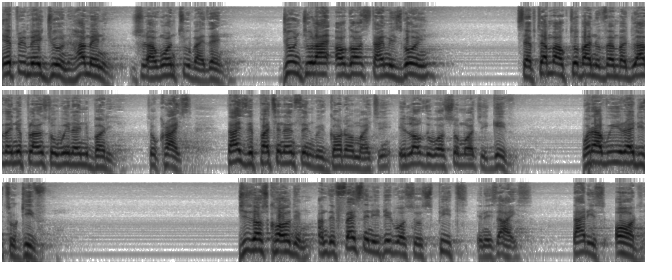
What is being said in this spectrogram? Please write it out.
April, May, June. How many? You should have won two by then. June, July, August, time is going. September, October, November. Do you have any plans to win anybody to Christ? That is the pertinent thing with God Almighty. He loved the world so much, He gave. What are we ready to give? Jesus called him, and the first thing he did was to spit in his eyes. That is odd.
